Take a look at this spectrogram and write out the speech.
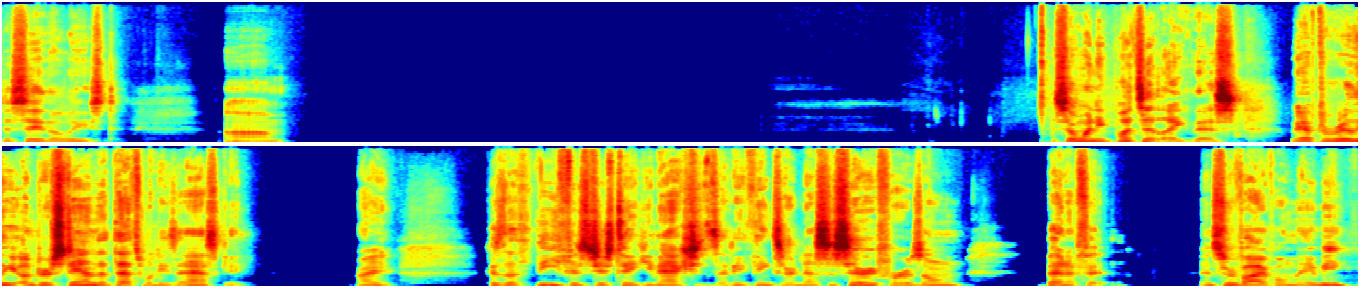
to say the least. Um, so when he puts it like this, we have to really understand that that's what he's asking, right? Because the thief is just taking actions that he thinks are necessary for his own benefit and survival, maybe.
